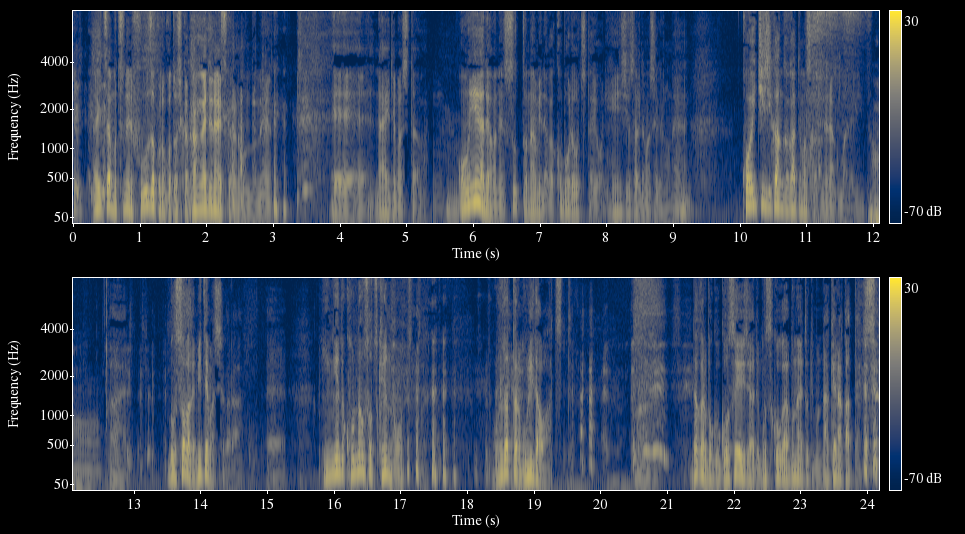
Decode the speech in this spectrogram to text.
えあいつはもう常に風俗のことしか考えてないですからね、ほんとね。ええ泣いてましたわ。オンエアではね、スッと涙がこぼれ落ちたように編集されてましたけどね。小1時間かかってますからね、泣くまでに。はい。僕、そばで見てましたから、えー人間でこんな嘘つけんの？つって。俺だったら無理だわ、つって。はいだから僕、ご聖者で息子が危ない時も泣けなかったんです。よ。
